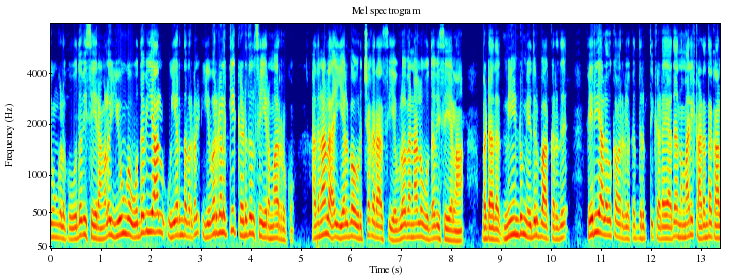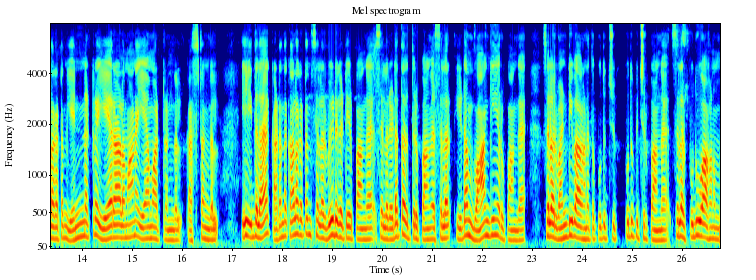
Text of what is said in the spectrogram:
இவங்களுக்கு உதவி செய்கிறாங்களோ இவங்க உதவியால் உயர்ந்தவர்கள் இவர்களுக்கே கெடுதல் செய்கிற மாதிரி இருக்கும். அதனால் இயல்பாக உற்சக ராசி எவ்வளோ வேணாலும் உதவி செய்யலாம். பட் அதை மீண்டும் எதிர்பார்க்கறது பெரிய அளவுக்கு அவர்களுக்கு திருப்தி கிடையாது. அந்த மாதிரி கடந்த காலகட்டம் எண்ணற்ற ஏராளமான ஏமாற்றங்கள் கஷ்டங்கள் இதில் கடந்த காலகட்டம் சிலர் வீடு கட்டியிருப்பாங்க சிலர் இடத்த விற்றுருப்பாங்க சிலர் இடம் வாங்கியும் இருப்பாங்க சிலர் வண்டி வாகனத்தை புதுச்சு புதுப்பிச்சிருப்பாங்க சிலர் புது வாகனம்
